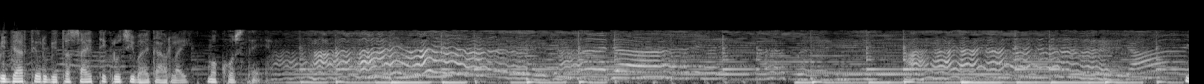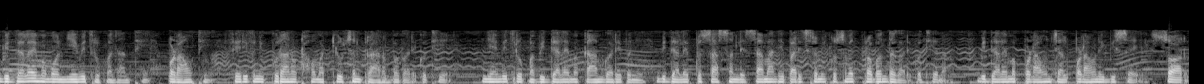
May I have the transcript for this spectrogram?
विद्यार्थीहरूभित्र साहित्यिक रुचि भएकाहरूलाई म खोज्थेँ। विद्यालयमा म नियमित रूपमा जान्थेँ पढाउँथेँ फेरि पनि पुरानो ठाउँमा ट्युसन प्रारम्भ गरेको थिएँ। नियमित रूपमा विद्यालयमा काम गरे पनि विद्यालय प्रशासनले सामान्य पारिश्रमिकको समेत प्रबन्ध गरेको थिएन। विद्यालयमा पढाउन्जाल पढाउने विषय सर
